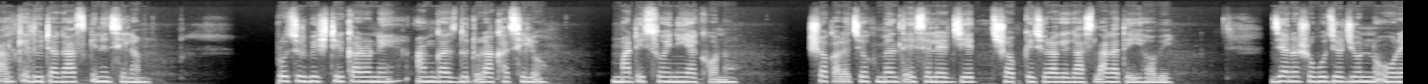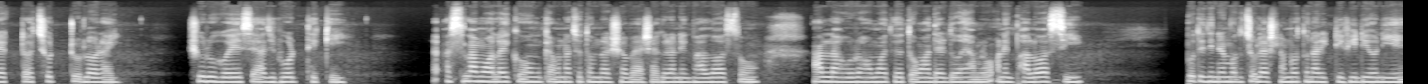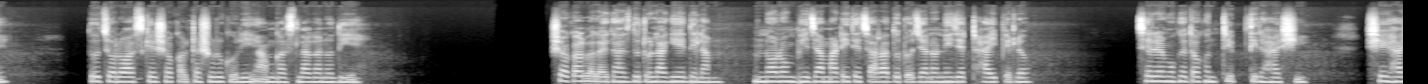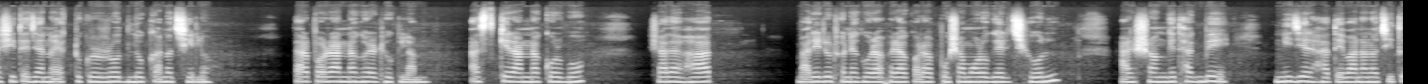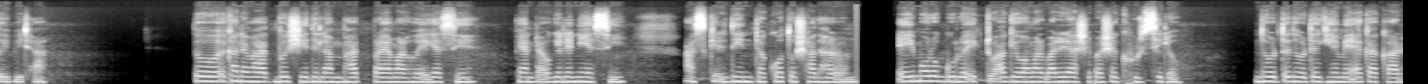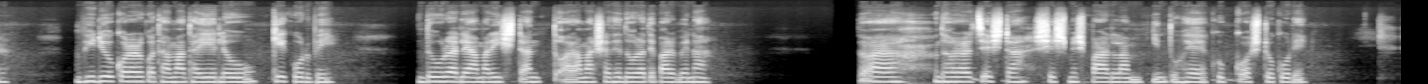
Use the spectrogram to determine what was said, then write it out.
কালকে দুইটা গাছ কিনেছিলাম। প্রচুর বৃষ্টির কারণে আম গাছ দুটো রাখা ছিল। মাটি সইনি এখনও সকালে চোখ মেলতে ছেলের জেদ সব কিছুর আগে গাছ লাগাতেই হবে। যেন সবুজের জন্য ওর একটা ছোট্ট লড়াই শুরু হয়েছে আজ ভোর থেকেই। আসসালামু আলাইকুম, কেমন আছো তোমরা সবাই? আশা করি অনেক ভালো আছো। আল্লাহর রহমতে তোমাদের দোয়া আমরা অনেক ভালো আছি। প্রতিদিনের মতো চলে আসলাম নতুন আরেকটি ভিডিও নিয়ে। তো চলো আজকে সকালটা শুরু করি আম গাছ লাগানো দিয়ে। সকালবেলায় গাছ দুটো লাগিয়ে দিলাম। নরম ভেজা মাটিতে চারা দুটো যেন নিজের ঠাঁই পেল। ছেলের মুখে তখন তৃপ্তির হাসি। সেই হাসিতে যেন এক টুকরো রোদ লুকানো ছিল। তারপর রান্নাঘরে ঢুকলাম। আজকে রান্না করব সাদা ভাত, বাড়ির উঠোনে ঘোরাফেরা করা পোষা মোরগের ঝোল, আর সঙ্গে থাকবে নিজের হাতে বানানো চিতই পিঠা। তো এখানে ভাত বসিয়ে দিলাম। ভাত প্রায় আমার হয়ে গেছে। ফ্যানটাও গেলে নিয়েছি আজকের দিনটা কত সাধারণ। এই মোরগগুলো একটু আগেও আমার বাড়ির আশেপাশে ঘুরছিল। ধরতে ধরতে ঘেমে একাকার। ভিডিও করার কথা মাথায় এলেও কে করবে? দৌড়ালে আমার স্টান আর আমার সাথে দৌড়াতে পারবে না। তো ধরার চেষ্টা। শেষমেশ পারলাম। কিন্তু হ্যাঁ খুব কষ্ট করে।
